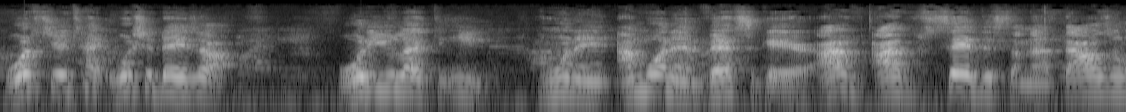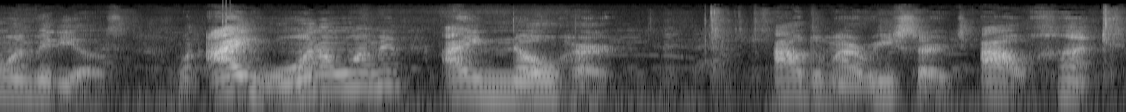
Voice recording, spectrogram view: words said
What's your time? What's your days off? What do you like to eat? I want to. I'm going to investigate her. I've I've said this on a thousand one videos. When I want a woman, I know her. I'll do my research. I'll hunt.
